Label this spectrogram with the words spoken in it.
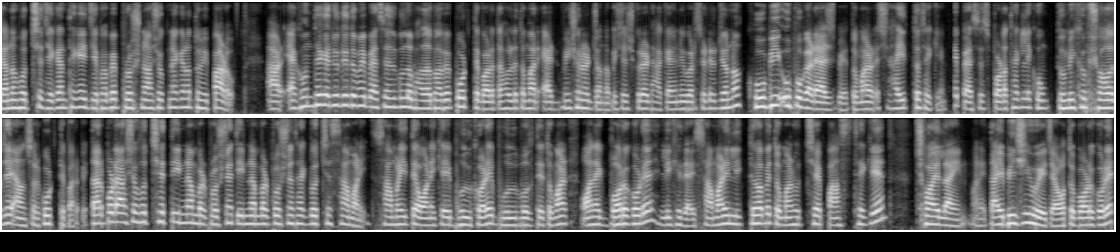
যেন হচ্ছে যেখান থেকে যেভাবে প্রশ্ন আসুক না কেন তুমি পারো। আর এখন থেকে যদি তুমি প্যাসেজগুলো ভালোভাবে পড়তে পারো, তাহলে তোমার অ্যাডমিশনের জন্য, বিশেষ করে ঢাকা ইউনিভার্সিটির জন্য, খুবই উপকারে আসবে তোমার সাহিত্য থেকে। প্যাসেজ পড়া থাকলে খুব, তুমি খুব সহজে আনসার করতে পারবে। তারপরে আসে হচ্ছে তিন নম্বর প্রশ্নে, তিন নম্বর প্রশ্নে থাকবে হচ্ছে সামারি সামারিতে অনেকেই ভুল করে, ভুল বলতে তোমার অনেক বড় করে লিখে দেয়। সামারি লিখতে হবে তোমার হচ্ছে পাঁচ থেকে ছয় লাইন মানে তাই বেশি হয়ে যায়, অত বড় করে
